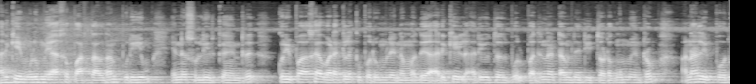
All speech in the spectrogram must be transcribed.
அறிக்கை முழுமையாக பார்த்தால்தான் புரியும் என்ன சொல்லியிருக்கேன் என்று. குறிப்பாக வடகிழக்கு பருவமழை நமது அறிக்கையில் அறிவித்தது போல் பதினெட்டாம் தேதி தொடங்கும் என்றும் ஆனால் இப்போது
